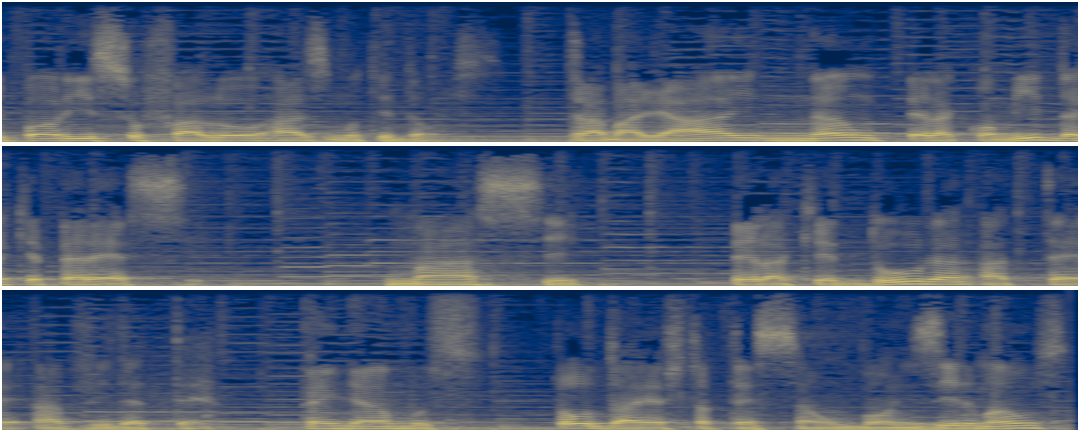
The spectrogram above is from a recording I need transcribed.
e por isso falou às multidões: Trabalhai não pela comida que perece, mas pela que dura até a vida eterna. Tenhamos toda esta atenção, bons irmãos,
